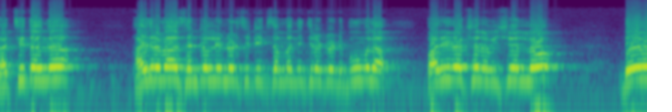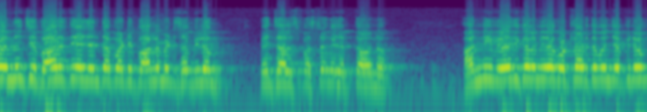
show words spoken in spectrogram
ఖచ్చితంగా హైదరాబాద్ సెంట్రల్ యూనివర్సిటీకి సంబంధించినటువంటి భూముల పరిరక్షణ విషయంలో డేవన్ నుంచి భారతీయ జనతా పార్టీ పార్లమెంట్ సభ్యులం మేము చాలా స్పష్టంగా చెప్తా ఉన్నాం. అన్ని వేదికల మీద కొట్లాడతామని చెప్పినాం.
